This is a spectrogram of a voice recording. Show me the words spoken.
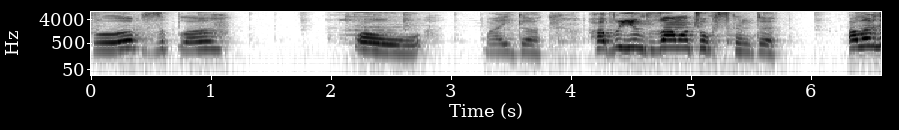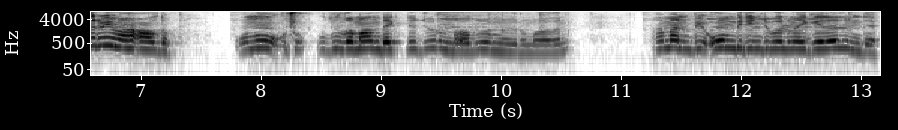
Hop zıpla. Oh my god. Ha bu yıldız ama çok sıkıntı. Alabilir miyim? Aldım. Onu çok uzun zaman bekletiyorum da alamıyorum bazen. Hemen bir 11. bölüme gelelim de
